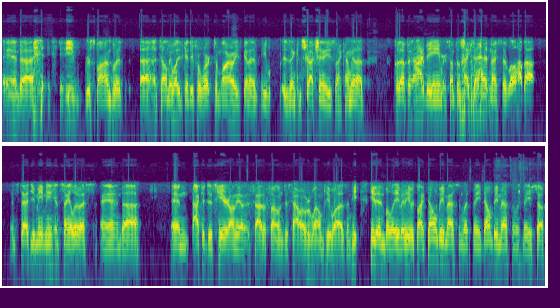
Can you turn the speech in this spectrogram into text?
and uh, he responds with uh, telling me what he's going to do for work tomorrow. He's going to he is in construction. He's like I'm going to put up an I beam or something like that. And I said, well, how about instead you meet me in St. Louis and uh, and I could just hear on the other side of the phone just how overwhelmed he was, and he he didn't believe it. He was like, "Don't be messing with me! Don't be messing with me!" So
